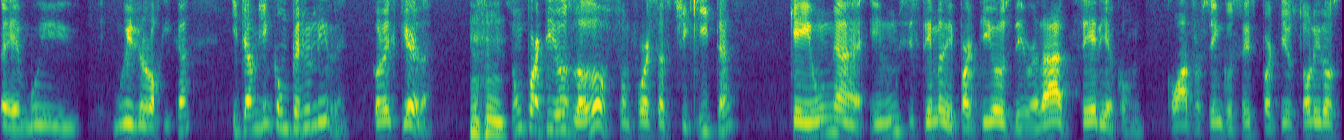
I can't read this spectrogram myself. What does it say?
eh, muy, muy ideológica, y también con Perú Libre, con la izquierda. Son partidos, los dos son fuerzas chiquitas que una, en un sistema de partidos de verdad seria, con cuatro, cinco, seis partidos sólidos,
